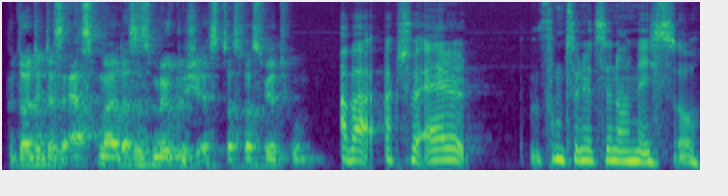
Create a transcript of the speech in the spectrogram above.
bedeutet das erstmal, dass es möglich ist, das, was wir tun. Aber aktuell funktioniert es ja noch nicht so.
